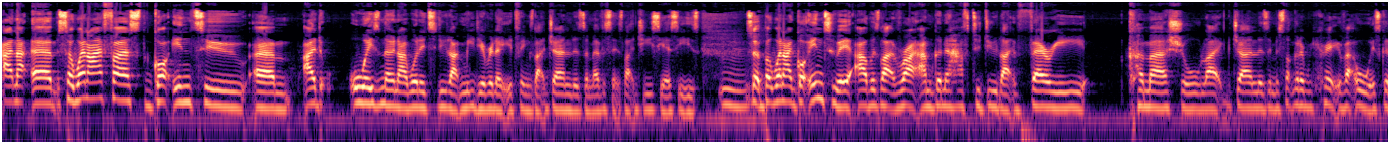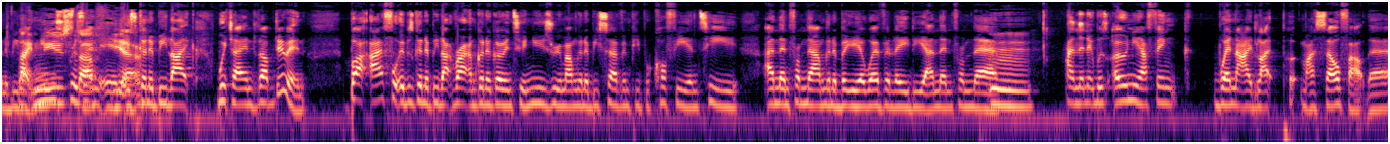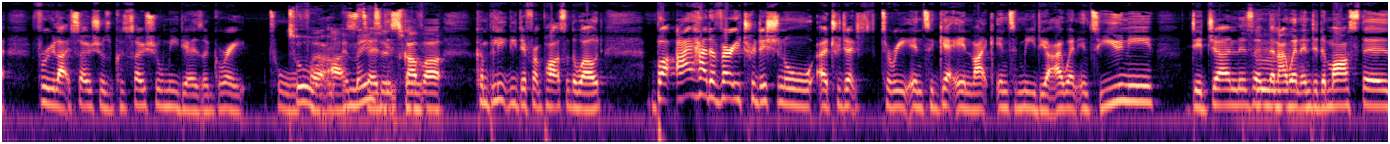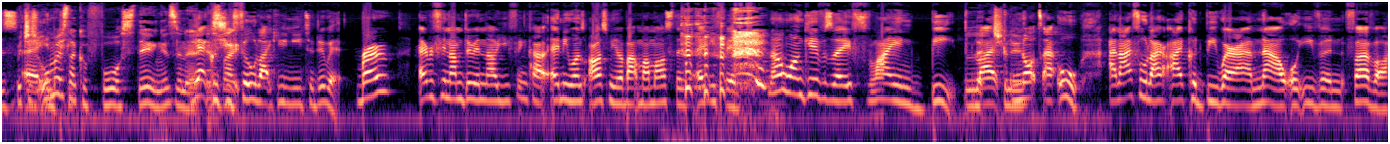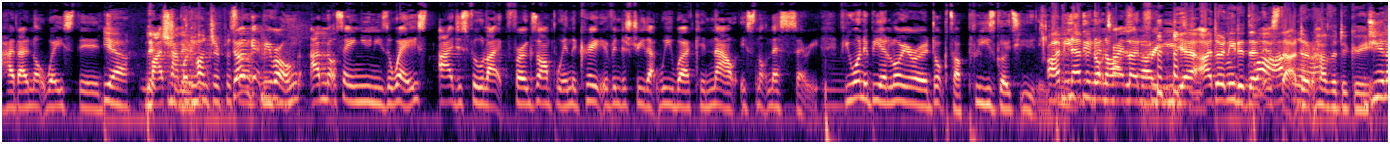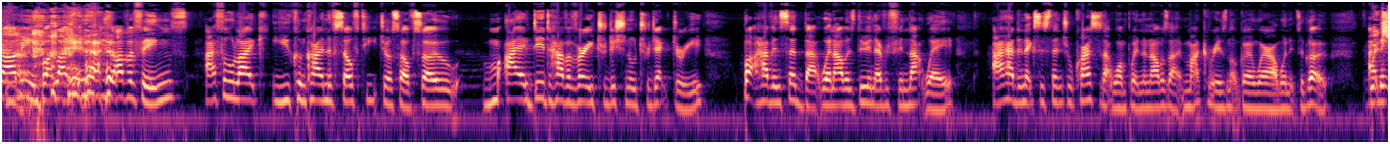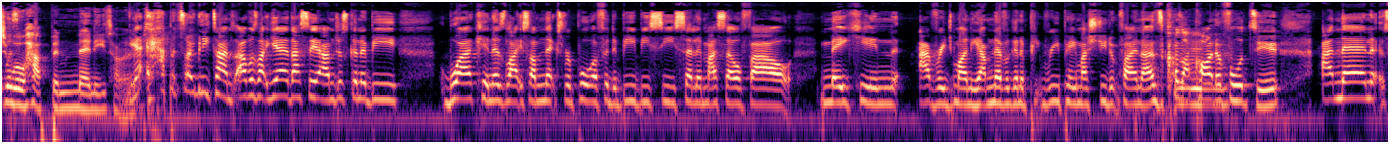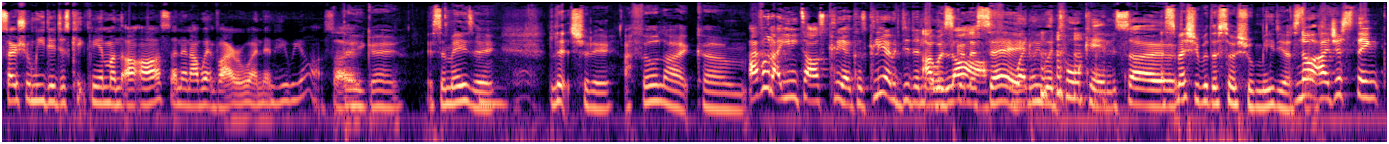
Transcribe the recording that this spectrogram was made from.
And I, um, so when I first got into, um, I'd always known I wanted to do like media related things like journalism ever since like GCSEs. Mm. So, but when I got into it, I was like, right, I'm gonna have to do like very commercial like journalism. It's not gonna be creative at all. It's gonna be like, Like news, news stuff, yeah. It's gonna be like, which I ended up doing. But I thought it was going to be like, right, I'm going to go into a newsroom, I'm going to be serving people coffee and tea, and then from there, I'm going to be a weather lady, and then from there, Mm. and then it was only, I think, when I'd like put myself out there through like socials, because social media is a great tool, Tool, for us to tool. discover completely different parts of the world. But I had a very traditional uh, trajectory into getting like into media. I went into uni, did journalism, then I went and did a master's. Mm. Which is uh, almost P- like a forced thing, isn't it? yeah, because you feel like you need to do it, bro. Everything I'm doing now, you think I, anyone's asked me about my masters or anything? no one gives a flying beat, Literally. like not at all. And I feel like I could be where I am now, or even further, had I not wasted Yeah. my time. on 100%. Don't get me wrong. I'm not saying uni's a waste. I just feel like, for example, in the creative industry that we work in now, it's not necessary. If you want to be a lawyer or a doctor, please go to uni. I've please never do not been try and learn asked through that. Yeah, I don't need a dentist But- that I don't Yeah. have a degree. Do you know what I mean? But like all these other things, I feel like you can kind of self teach yourself. So I did have a very traditional trajectory. But having said that, when I was doing everything that way, I had an existential crisis at one point, and I was like, my career is not going where I want it to go. And Which it was, will happen many times. yeah, it happened so many times. I was like, yeah, that's it. I'm just gonna be working as like some next reporter for the BBC, selling myself out, making average money. I'm never gonna p- repay my student finance because I can't mm. afford to. And then social media just kicked me in the uh, ass, and then I went viral, and then here we are. So There you go. It's amazing. Literally. I feel like um I feel like you need to ask Cleo because Cleo did a little was gonna laugh say. when we were talking. So especially with the social media stuff. No, I just think,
